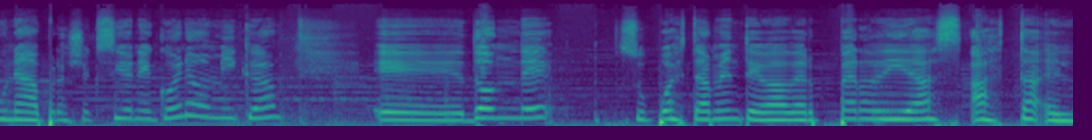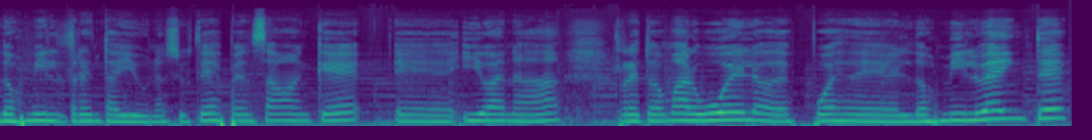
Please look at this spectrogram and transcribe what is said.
una proyección económica donde supuestamente va a haber pérdidas hasta el 2031. Si ustedes pensaban que eh, iban a retomar vuelo después del 2020,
